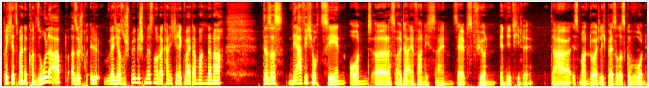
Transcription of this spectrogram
bricht jetzt meine Konsole ab, also werde ich aus dem Spiel geschmissen oder kann ich direkt weitermachen danach. Das ist nervig hoch 10 und äh, das sollte einfach nicht sein, selbst für einen Indie-Titel. Da ist man deutlich besseres gewohnt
